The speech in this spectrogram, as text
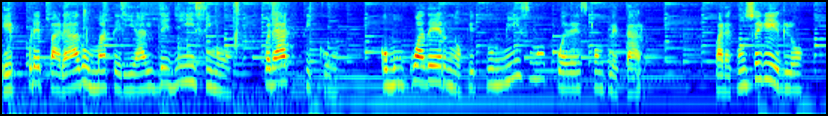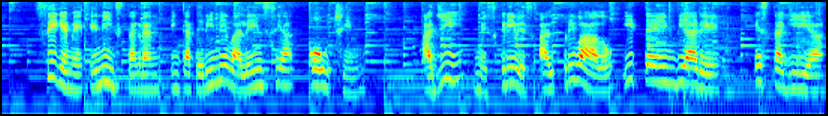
He preparado un material bellísimo, práctico, como un cuaderno que tú mismo puedes completar. Para conseguirlo, sígueme en Instagram en Caterine Valencia Coaching. Allí me escribes al privado y te enviaré esta guía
